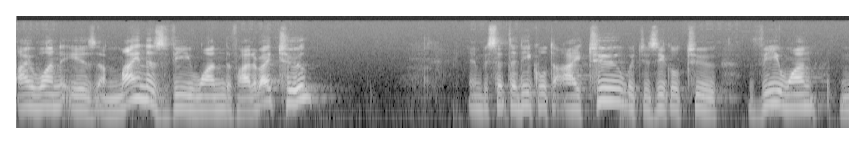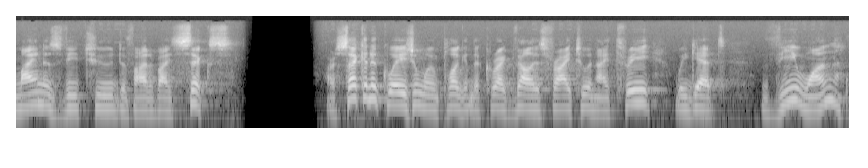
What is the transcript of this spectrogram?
I1 is a minus V1 divided by 2 and we set that equal to I2, which is equal to V1 minus V2 divided by 6. Our second equation, when we plug in the correct values for I2 and I3, we get V1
